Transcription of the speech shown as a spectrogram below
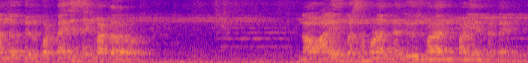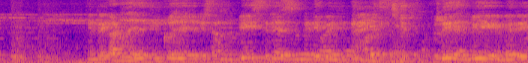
ಅಂಗವಿಕಲರು ಕೊಟ್ಟಾಗೆ ಸೈನ್ ಮಾಡ್ತಾ ಇದಾರೆ ಅವರು. ನಾವು ಐದು ಪರ್ಸೆಂಟ್ ಕೊಡೋ ಅಂತ ಯೂಸ್ ಮಾಡಿ ಮಾಡಿ ಅಂತ ಹೇಳ್ತಾ ಇದ್ದೀವಿ. In regard inclusive education be serious very please be very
